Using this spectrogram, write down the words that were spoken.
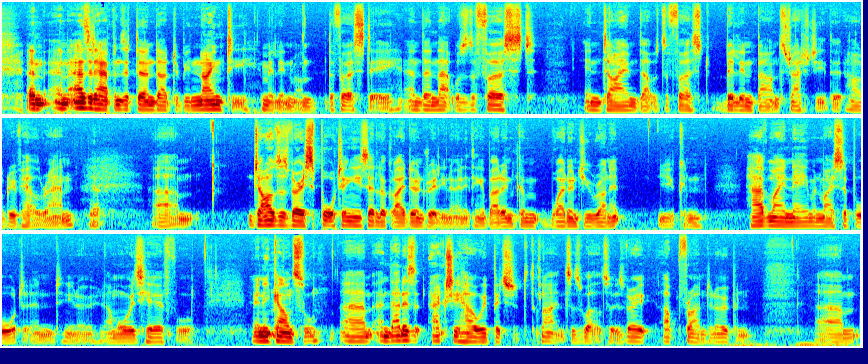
and and as it happens, it turned out to be 90 million on the first day, and then that was the first in time. That was the first billion pound strategy that Hargreave Hale ran. Yeah. Um, Giles was very sporting. He said, "Look, I don't really know anything about income. Why don't you run it? You can have my name and my support, and you know I'm always here for any counsel." Um, and that is actually how we pitched it to the clients as well. So it was very upfront and open. Um,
